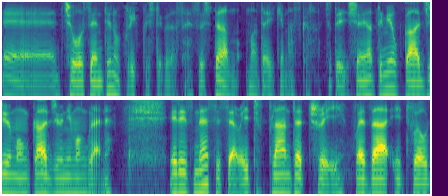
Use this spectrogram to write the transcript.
えー、挑戦っていうのをクリックしてください。そしたらまた行けますから。ちょっと一緒にやってみようか。10問か12問ぐらいね。It is necessary to plant a tree whether it will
